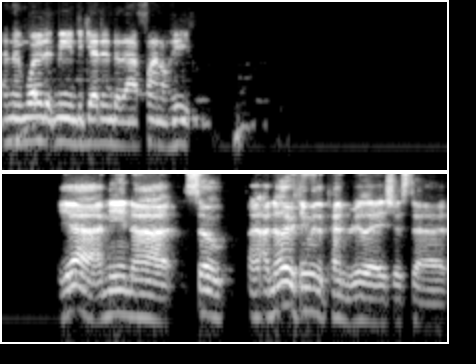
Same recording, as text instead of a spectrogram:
and then what did it mean to get into that final heat? Yeah, I mean, uh, so Another thing with the Penn Relay is just uh,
